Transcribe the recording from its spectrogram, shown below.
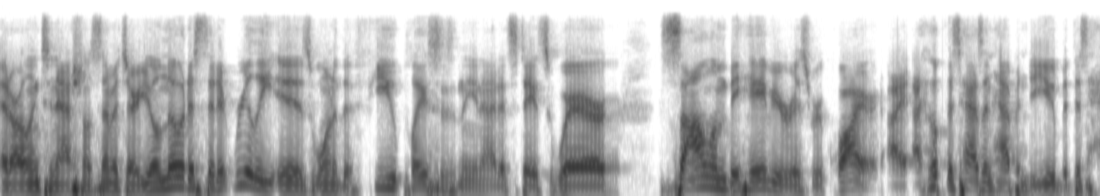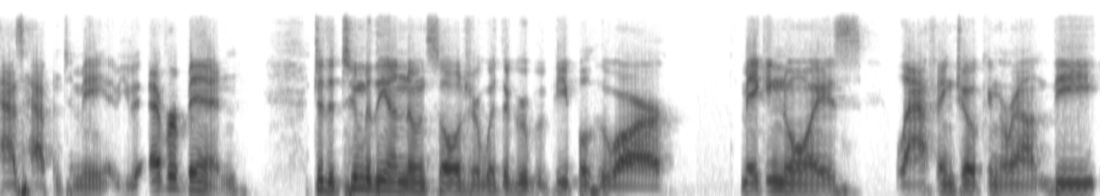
at Arlington National Cemetery, you'll notice that it really is one of the few places in the United States where solemn behavior is required. I, I hope this hasn't happened to you, but this has happened to me. If you've ever been to the Tomb of the Unknown Soldier with a group of people who are making noise, laughing, joking around. The,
